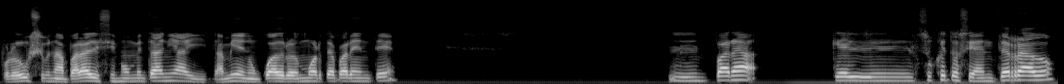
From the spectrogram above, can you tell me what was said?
produce una parálisis momentánea y también un cuadro de muerte aparente, para que el sujeto sea enterrado,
